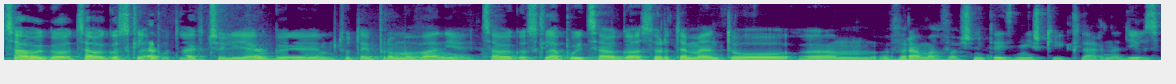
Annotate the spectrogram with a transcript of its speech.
całego, całego sklepu, tak? Czyli jakby tutaj promowanie całego sklepu i całego asortymentu um, w ramach właśnie tej zniżki Klarna Deals.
